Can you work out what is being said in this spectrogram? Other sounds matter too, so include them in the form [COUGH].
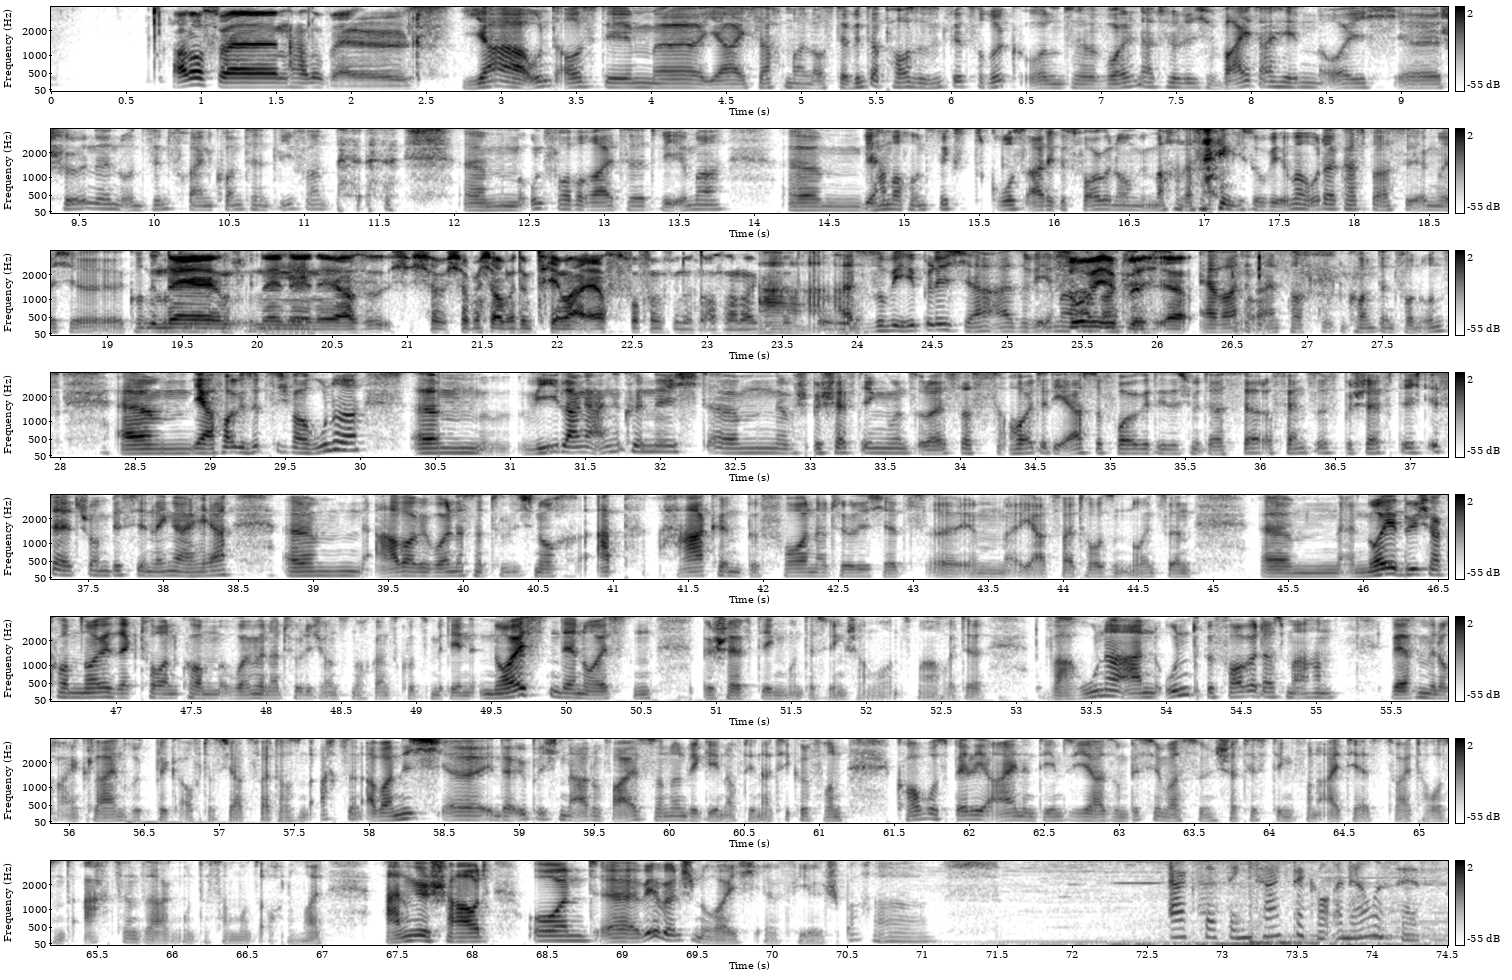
Hallo Sven, hallo Welt. Ja, und aus dem, äh, ja, ich sag mal, aus der Winterpause sind wir zurück und äh, wollen natürlich weiterhin euch äh, schönen und sinnfreien Content liefern. [LAUGHS] ähm, unvorbereitet, wie immer. Ähm, wir haben auch uns nichts Großartiges vorgenommen. Wir machen das [LAUGHS] eigentlich so wie immer, oder Kaspar? Hast du irgendwelche konstruktive Nee, nee, nee, nee. Also ich, ich habe ich hab mich auch mit dem Thema erst vor fünf Minuten auseinandergesetzt. Ah, also. also. so wie üblich, ja. Also wie immer. So wie erwartet, üblich, ja. Erwartet genau. einfach guten Content von uns. Ähm, ja, Folge 70 war Runa. Ähm, wie lange angekündigt? Ähm, beschäftigen wir uns, oder ist das heute die erste Folge, die sich mit der Third Offensive beschäftigt? Ist ja jetzt schon ein bisschen länger her. Ähm, aber wir wollen das natürlich noch abhaken, bevor natürlich jetzt äh, im Jahr 2020 2019. Ähm, neue Bücher kommen, neue Sektoren kommen, wollen wir natürlich uns noch ganz kurz mit den neuesten der neuesten beschäftigen. Und deswegen schauen wir uns mal heute Varuna an. Und bevor wir das machen, werfen wir noch einen kleinen Rückblick auf das Jahr 2018, aber nicht äh, in der üblichen Art und Weise, sondern wir gehen auf den Artikel von Corvus Belly ein, in dem sie ja so ein bisschen was zu den Statistiken von ITS 2018 sagen. Und das haben wir uns auch nochmal angeschaut. Und äh, wir wünschen euch äh, viel Spaß. Accessing Tactical Analysis.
